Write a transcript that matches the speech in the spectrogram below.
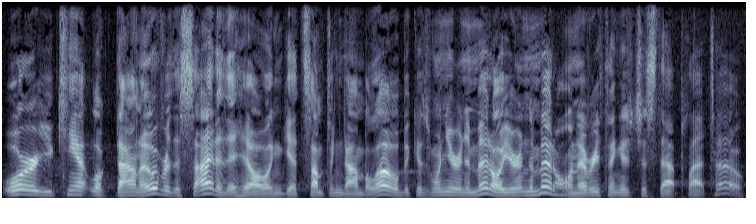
Or you can't look down over the side of the hill and get something down below because when you're in the middle, you're in the middle and everything is just that plateau.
